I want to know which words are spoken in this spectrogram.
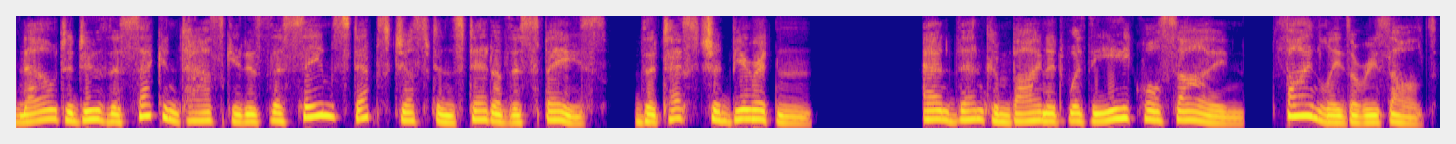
Now to do the second task it is the same steps just instead of the space, the text should be written. And then combine it with the equal sign, finally the result.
